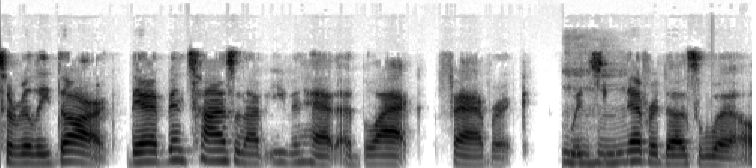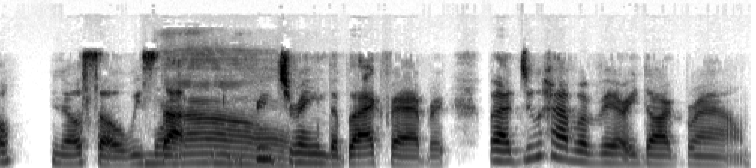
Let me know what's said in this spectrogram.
to really dark. There have been times when I've even had a black fabric, which Mhm. never does well. You know, so we stopped Wow. featuring the black fabric. But I do have a very dark brown.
